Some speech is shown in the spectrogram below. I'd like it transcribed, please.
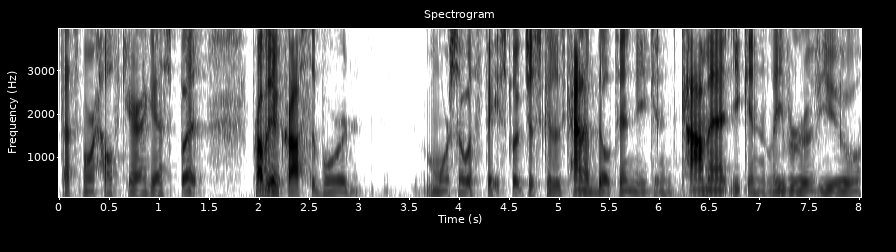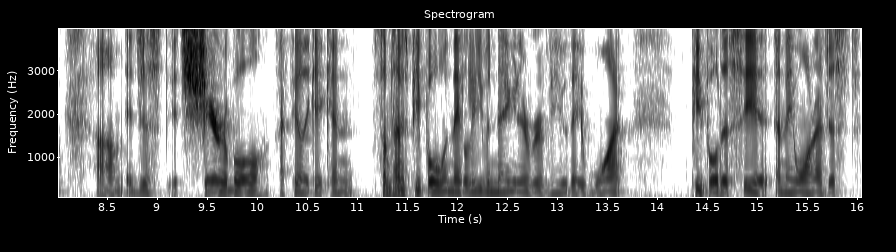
that's more healthcare, I guess, but probably across the board more so with Facebook, just because it's kind of built in. You can comment, you can leave a review. Um, it just it's shareable. I feel like it can. Sometimes people when they leave a negative review, they want people to see it and they want to just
